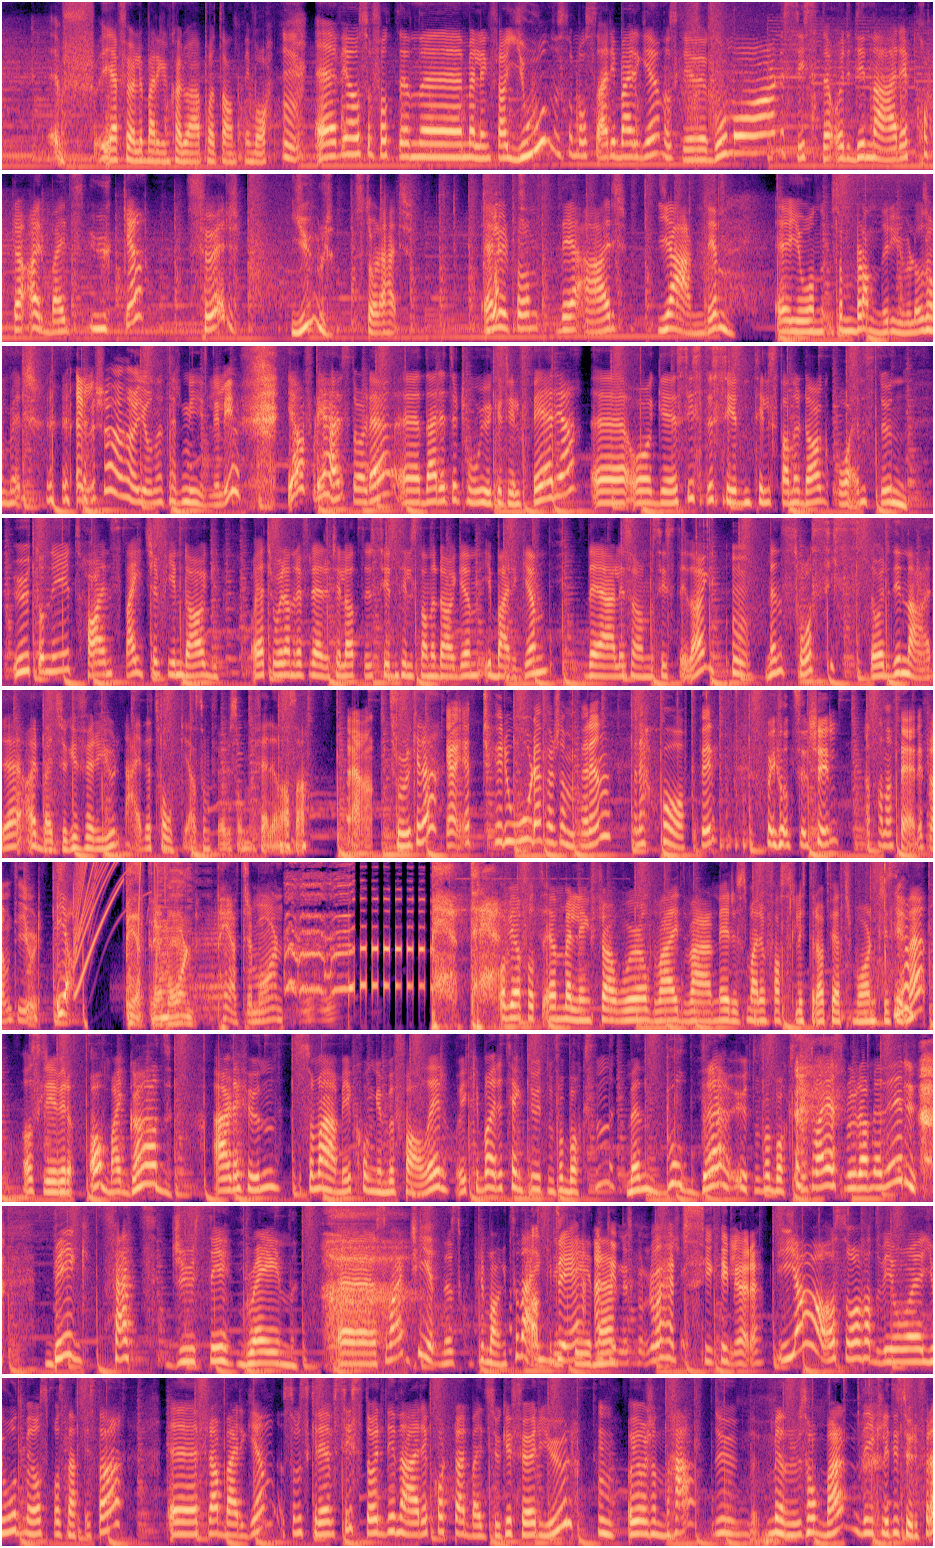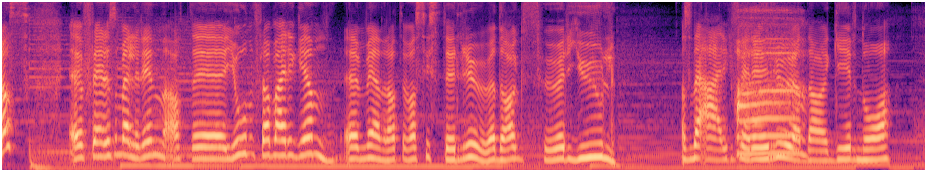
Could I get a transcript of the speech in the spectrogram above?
jeg føler Bergen-Karo er på et annet nivå. Mm. Eh, vi har også fått en eh, melding fra Jon, som også er i Bergen, og skriver god morgen. Siste ordinære korte arbeidsuke før jul, står det her. Jeg lurer på om det er hjernen din eh, Jon, som blander jul og sommer. Ellers så har Jon et helt nydelig liv. Ja, fordi her står det deretter to uker til ferie og siste siste sydentilstanderdag på en stund. Ut og nyt, ha en steikjefin dag. Og jeg tror han refererer til at sydentilstanderdagen i Bergen, det er liksom siste i dag. Mm. Men så siste ordinære arbeidsuke før jul, nei, det tolker jeg som før sommerferien, altså. Ja. Tror du ikke det? ja, jeg tror det er før sommerferien, men jeg håper for Jons skyld at han har ferie fram til jul. P3 Morgen. P3morgen. Og vi har fått en melding fra Worldwide Werner, som er en fast lytter av P3 Morgen, Kristine, og skriver Oh my god! Er det hun som er med i Kongen befaler, og ikke bare tenkte utenfor boksen, men bodde utenfor boksen, som er gjesteprogramleder? Big, fat, juicy brain. Eh, som er tidenes kompliment til Ja, deg, det er Kristine. tidenes skole. Det var helt sykt hyggelig å høre. Ja, og så hadde vi jo Jod med oss på Snap i stad. Eh, fra Bergen, som skrev siste ordinære korte arbeidsuke før jul. Mm. Og jeg var sånn, hæ? Du, mener du sommeren? Det gikk litt i surr for oss. Eh, flere som melder inn at eh, Jon fra Bergen eh, mener at det var siste røde dag før jul. Altså det er ikke flere Ah. røde dager nå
